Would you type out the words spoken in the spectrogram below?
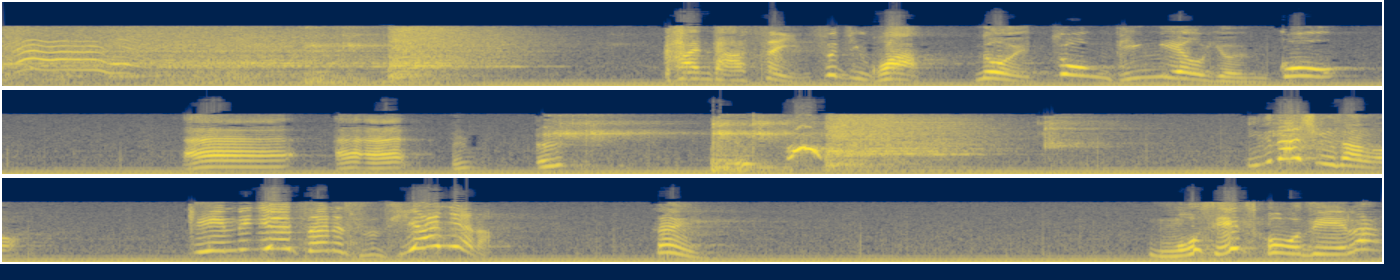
哎！看他谁是情况，内中庭有员工。哎哎哎，嗯嗯。你给他欣赏哦，给你家真的是天年了，哎，我谁错在了？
